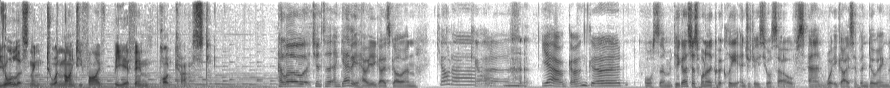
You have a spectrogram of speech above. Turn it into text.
You're listening to a 95 BFM podcast. Hello, Cinta and Gabby. How are you guys going? Kia ora. Kia ora. yeah, going good. Awesome. Do you guys just want to quickly introduce yourselves and what you guys have been doing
